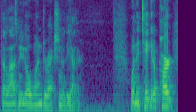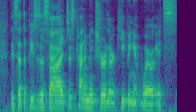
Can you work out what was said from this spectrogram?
that allows me to go one direction or the other. When they take it apart, they set the pieces aside, just kind of make sure they're keeping it where it's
